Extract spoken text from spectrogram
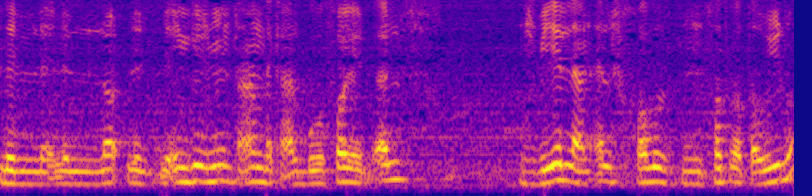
لل engagement عندك على ال profile 1000 مش بيقل عن 1000 خالص من فترة طويلة.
